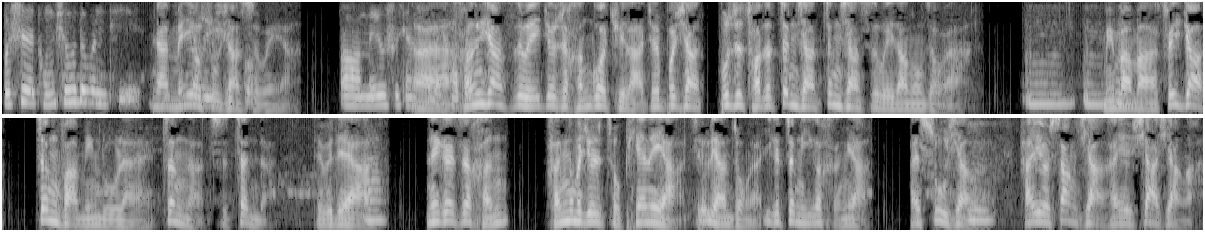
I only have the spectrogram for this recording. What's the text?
不是同修的问题。那没有竖向思维啊。哦，没有竖向思维。啊，横向思维就是横过去了，就是不像不是朝着正向正向思维当中走啊。嗯嗯。明白吗？所以叫。正法明如来，正啊是正的，对不对啊？那个是横，横那么就是走偏了呀，只有两种啊，一个正一个横呀，还竖向，还有上向，还有下向啊。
